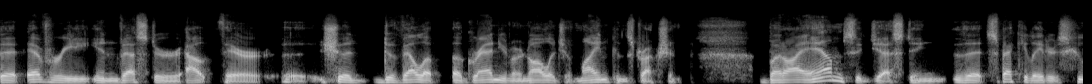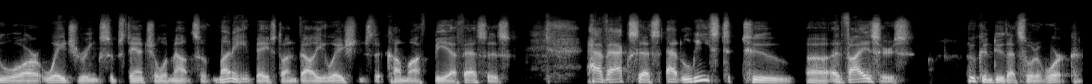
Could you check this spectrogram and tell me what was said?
that every investor out there uh, should develop a granular knowledge of mine construction. But I am suggesting that speculators who are wagering substantial amounts of money based on valuations that come off BFSs have access at least to uh, advisors who can do that sort of work.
